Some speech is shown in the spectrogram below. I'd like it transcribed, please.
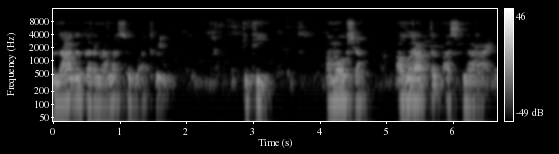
नागकरणाला सुरुवात होईल. तिथी अमावस्या अहोरात्र असणार आहे.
